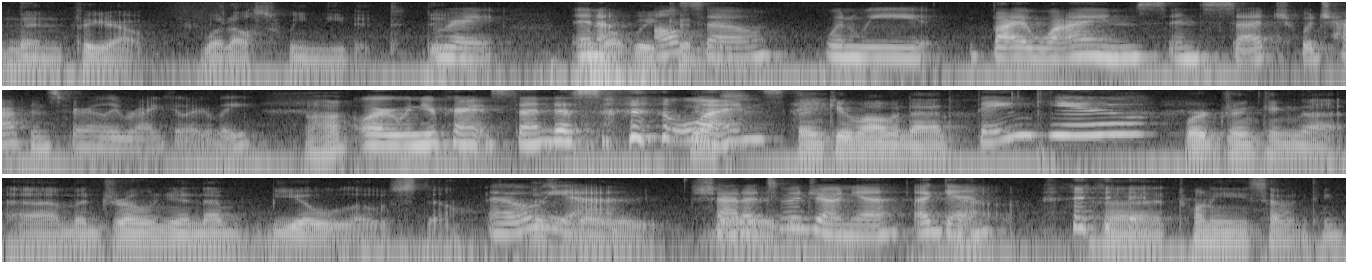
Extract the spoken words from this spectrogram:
and then figure out what else we needed to do. Right. And what we could also, when we buy wines and such, which happens fairly regularly. Uh-huh. or when your parents send us wines, Yes. Thank you, mom and dad. thank you. We're drinking that uh, Madroña Nebbiolo still. Oh yeah! very, Shout out to very good. Madroña again. Yeah. Uh, 2017.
